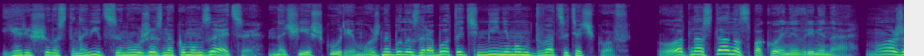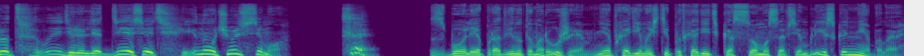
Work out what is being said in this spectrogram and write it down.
Я решил остановиться на уже знакомом зайце, на чьей шкуре можно было заработать минимум 20 очков. Вот настанут спокойные времена. Может, выделю лет десять и научусь всему. Хе. С более продвинутым оружием необходимости подходить к косому совсем близко не было,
